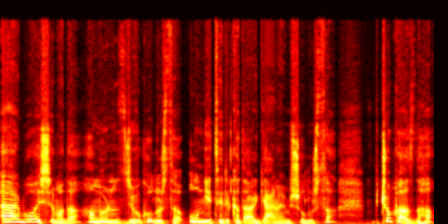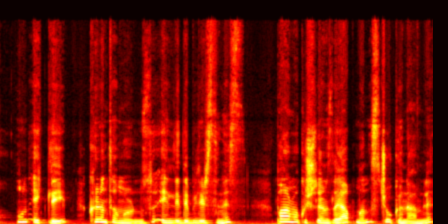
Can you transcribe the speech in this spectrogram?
Eğer bu aşamada hamurunuz cıvık olursa, un yeteri kadar gelmemiş olursa çok az daha un ekleyip kırıntı hamurunuzu elde edebilirsiniz. Parmak uçlarınızla yapmanız çok önemli.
